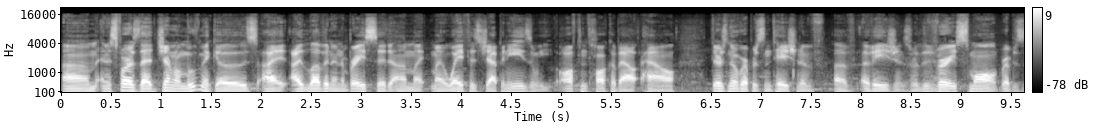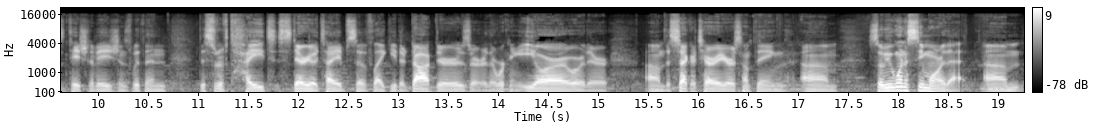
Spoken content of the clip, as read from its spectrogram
Um, and as far as that general movement goes, I, I love it and embrace it. Um, my, my wife is Japanese, and we often talk about how there's no representation of, of, of, Asians, or there's very small representation of Asians within the sort of tight stereotypes of like either doctors, or they're working ER, or they're um, the secretary or something. Um, so we want to see more of that. Um,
